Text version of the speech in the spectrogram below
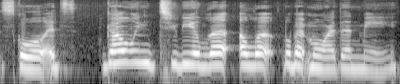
school, it's going to be a, li- a little bit more than me.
